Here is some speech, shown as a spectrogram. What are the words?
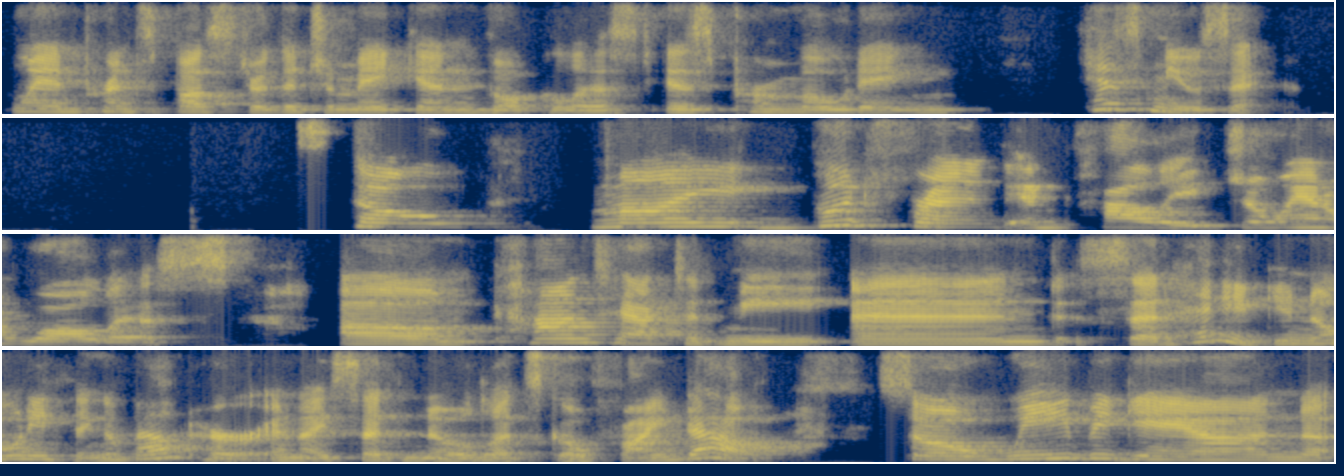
when Prince Buster, the Jamaican vocalist, is promoting his music. So, my good friend and colleague, Joanna Wallace, um, contacted me and said, Hey, do you know anything about her? And I said, No, let's go find out. So we began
